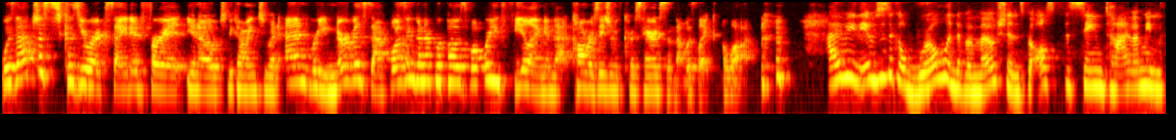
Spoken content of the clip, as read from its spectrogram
Was that just because you were excited for it, you know, to be coming to an end? Were you nervous Zach wasn't going to propose? What were you feeling in that conversation with Chris Harrison? That was like a lot. I mean, it was just like a whirlwind of emotions, but also at the same time, I mean,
